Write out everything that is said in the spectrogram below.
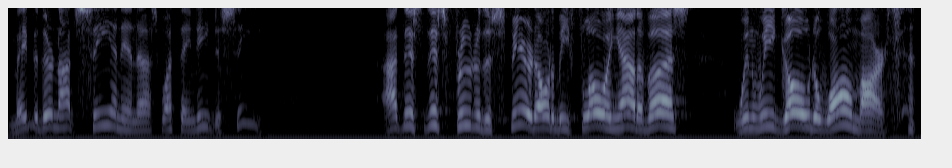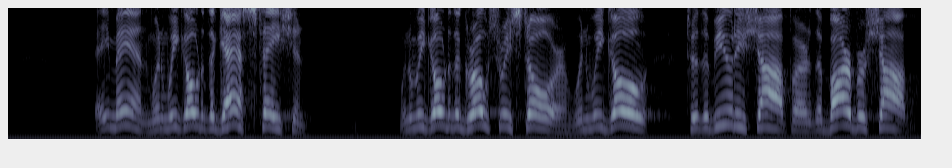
maybe they're not seeing in us what they need to see? I, this, this fruit of the Spirit ought to be flowing out of us when we go to Walmart. Amen. When we go to the gas station, when we go to the grocery store, when we go to the beauty shop or the barber shop,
